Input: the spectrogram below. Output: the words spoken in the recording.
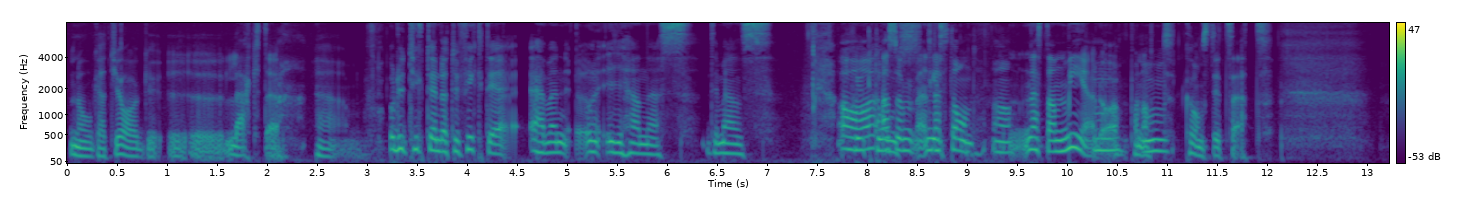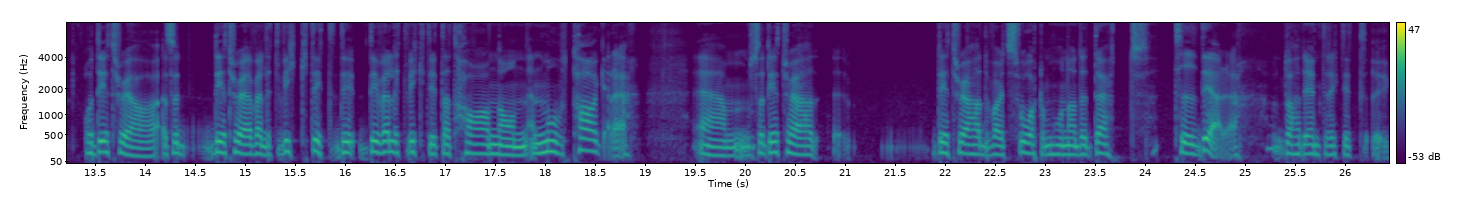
nog att jag uh, läkte. Uh, Och du tyckte ändå att du fick det även i hennes demens ja, alltså, nä? Ja. nästan mer då Mm, på något mm. konstigt sätt. Och det tror jag, alltså, det tror jag är väldigt viktigt. Det, det är väldigt viktigt att ha någon, en mottagare. Ehm, så det tror, jag, det tror jag hade varit svårt om hon hade dött tidigare. Då hade jag inte riktigt eh,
